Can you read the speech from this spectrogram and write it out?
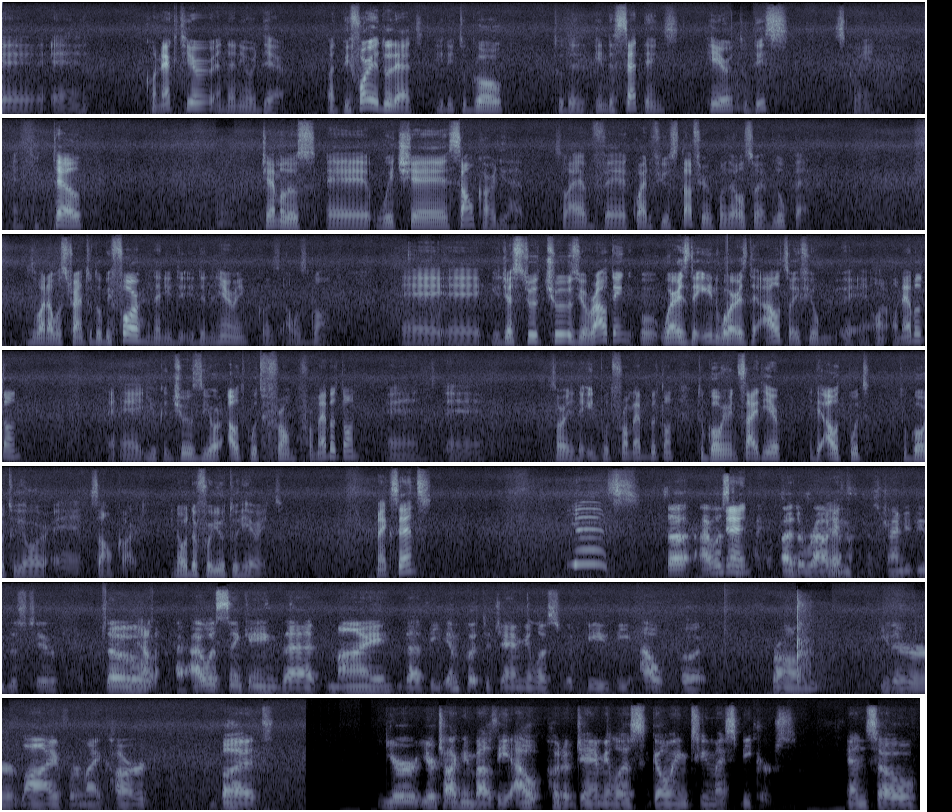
connect here and then you're there. But before you do that, you need to go to the in the settings here to this screen and to tell Jamulus uh, which uh, sound card you have. So I have uh, quite a few stuff here because I also have loopback. This is what I was trying to do before, and then you, you didn't hear me because I was gone. Uh, uh, you just choo- choose your routing. Where is the in? Where is the out? So if you're uh, on, on Ableton, uh, you can choose your output from from Ableton and uh, sorry, the input from Ableton to go inside here, and the output to go to your uh, sound card in order for you to hear it. Make sense? Yes. So I was then- by the routing. I was trying to do this too. So I, I was thinking that my that the input to Jamulus would be the output from either live or my card, but you're you're talking about the output of Jamulus going to my speakers, and so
